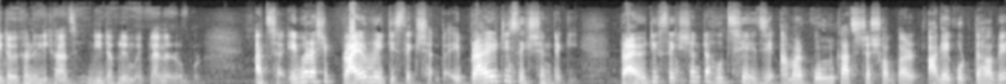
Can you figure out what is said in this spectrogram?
এটাও এখানে লেখা আছে ডিডাব্লিউএমআই প্ল্যানের উপর। আচ্ছা এবার আসি প্রায়োরিটি সেকশনটা এই প্রায়োরিটি সেকশনটা কি? প্রায়োরিটি সেকশনটা হচ্ছে যে আমার কোন কাজটা সবার আগে করতে হবে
